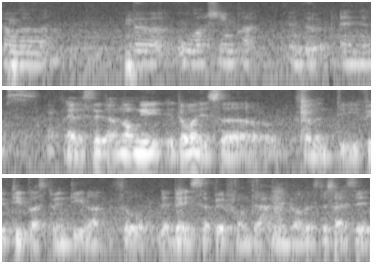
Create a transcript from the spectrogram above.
dollar Hmm. the washing part and the and anesthetic. And I said uh, normally the one is uh, 70, 50 plus 20 lah. So that, that is separate from the hundred dollars. That's why I said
